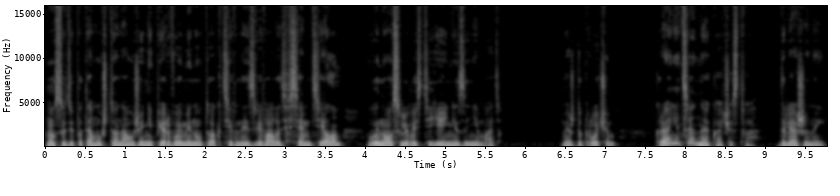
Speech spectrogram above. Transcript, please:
но, судя по тому, что она уже не первую минуту активно извивалась всем телом, выносливости ей не занимать. Между прочим, крайне ценное качество для жены.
